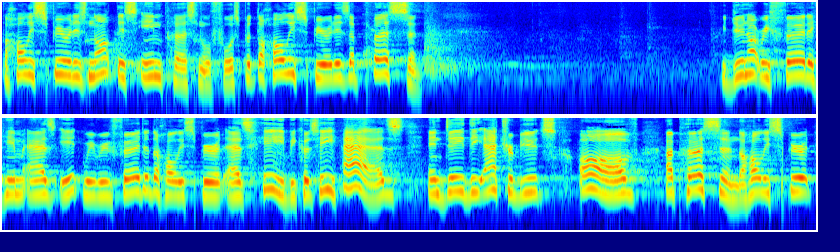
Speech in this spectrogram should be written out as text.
The Holy Spirit is not this impersonal force, but the Holy Spirit is a person. We do not refer to him as it, we refer to the Holy Spirit as he, because he has indeed the attributes of a person. The Holy Spirit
